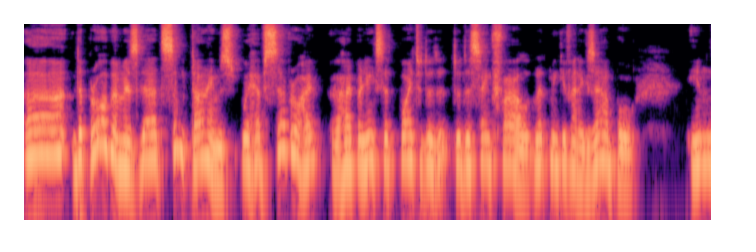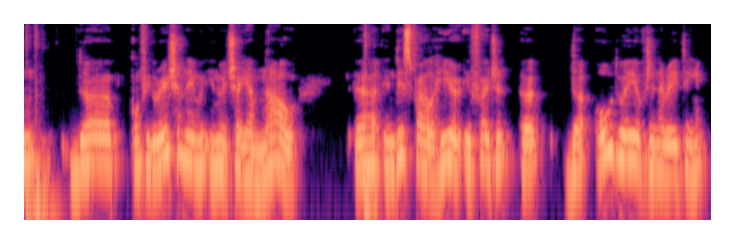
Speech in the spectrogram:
Uh, the problem is that sometimes we have several hy uh, hyperlinks that point to the, to the same file. Let me give an example. In the configuration in, in which I am now, uh, in this file here, if I uh, the old way of generating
